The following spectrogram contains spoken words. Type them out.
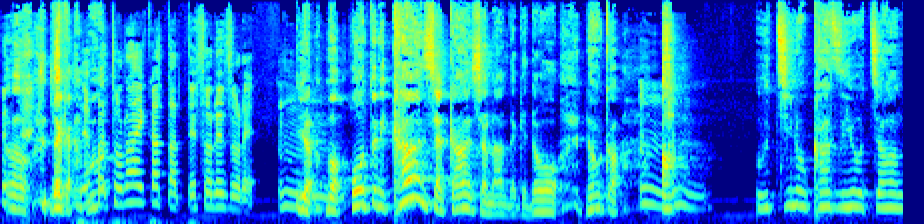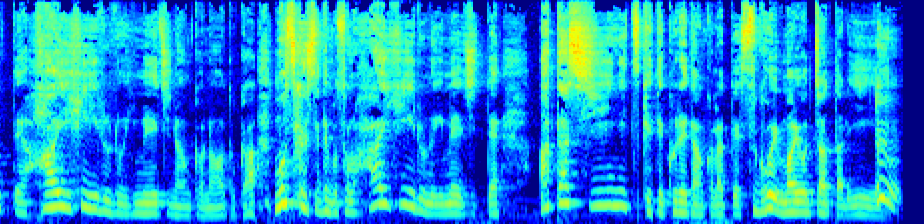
うん、なんか やっぱ捉え方ってそれぞれ、うん。いやもう本当に感謝感謝なんだけどなんか、うん。あうちの和代ちゃんってハイヒールのイメージなんかなとかもしかしてでもそのハイヒールのイメージって私につけてくれたんかなってすごい迷っちゃったり、うん。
